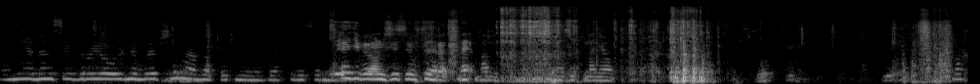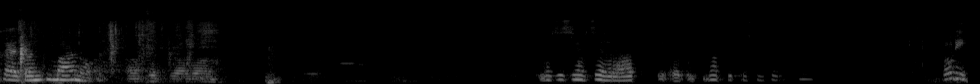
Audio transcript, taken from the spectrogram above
Ani jeden si druhého už nebude všímat za pět minut, já si vysednu. Já dívej, on si s ním chce hrát. Ne, mám na zub na něho. Macha je tam máno. On si s ním chce hrát. Eh, Marti, prosím tě. Cody.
